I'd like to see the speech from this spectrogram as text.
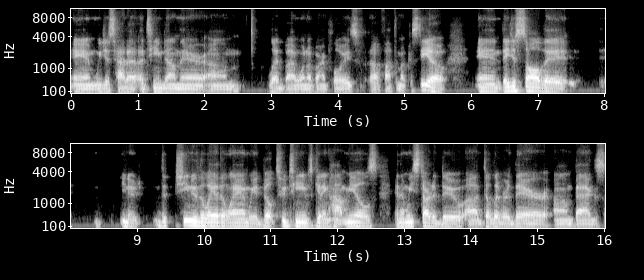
And we just had a, a team down there um, led by one of our employees, uh, Fatima Castillo, and they just saw the, you know, the, she knew the lay of the land. We had built two teams getting hot meals, and then we started to uh, deliver their um, bags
